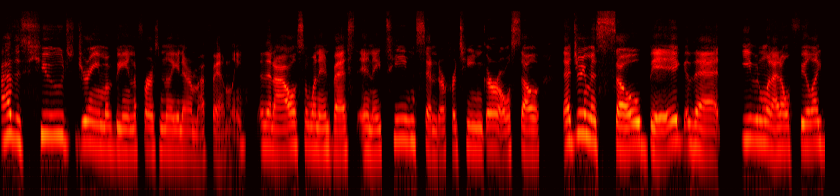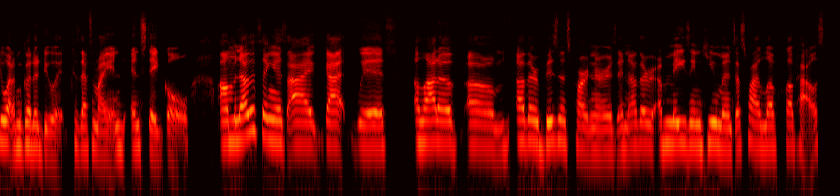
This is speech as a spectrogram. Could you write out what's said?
I have this huge dream of being the first millionaire in my family. And then I also want to invest in a teen center for teen girls. So that dream is so big that even when I don't feel like doing it, I'm going to do it because that's my end, state goal. Um, another thing is I got with a lot of um, other business partners and other amazing humans. That's why I love Clubhouse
